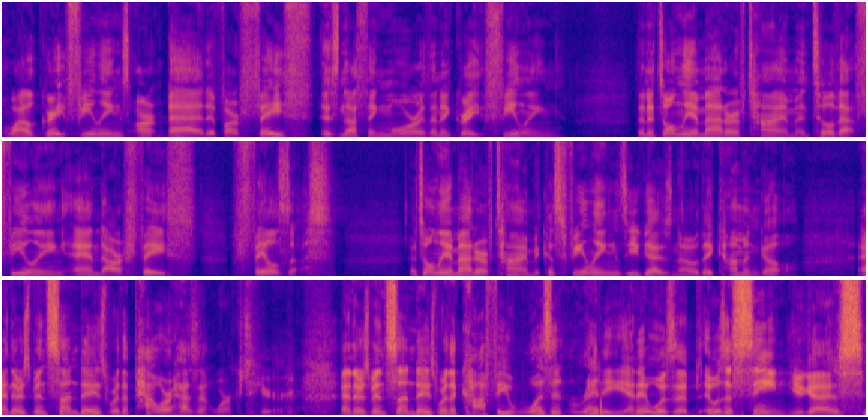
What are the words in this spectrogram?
while great feelings aren't bad, if our faith is nothing more than a great feeling, then it's only a matter of time until that feeling and our faith fails us. It's only a matter of time because feelings, you guys know, they come and go. And there's been Sundays where the power hasn't worked here. And there's been Sundays where the coffee wasn't ready and it was a it was a scene, you guys.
